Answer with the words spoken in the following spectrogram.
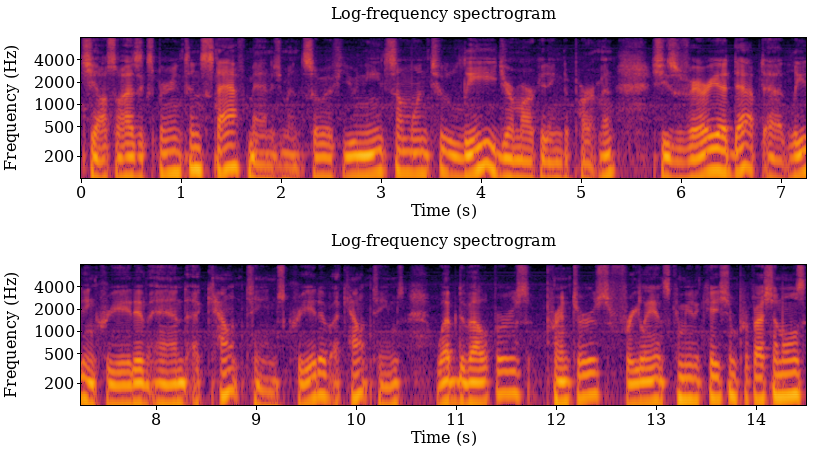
She also has experience in staff management, so if you need someone to lead your marketing department, she's very adept at leading creative and account teams, creative account teams, web developers, printers, freelance communication professionals,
